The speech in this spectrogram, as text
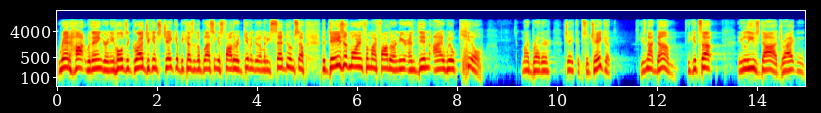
red hot with anger, and he holds a grudge against Jacob because of the blessing his father had given to him. And he said to himself, The days of mourning for my father are near, and then I will kill my brother Jacob. So Jacob, he's not dumb. He gets up, he leaves Dodge, right? And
